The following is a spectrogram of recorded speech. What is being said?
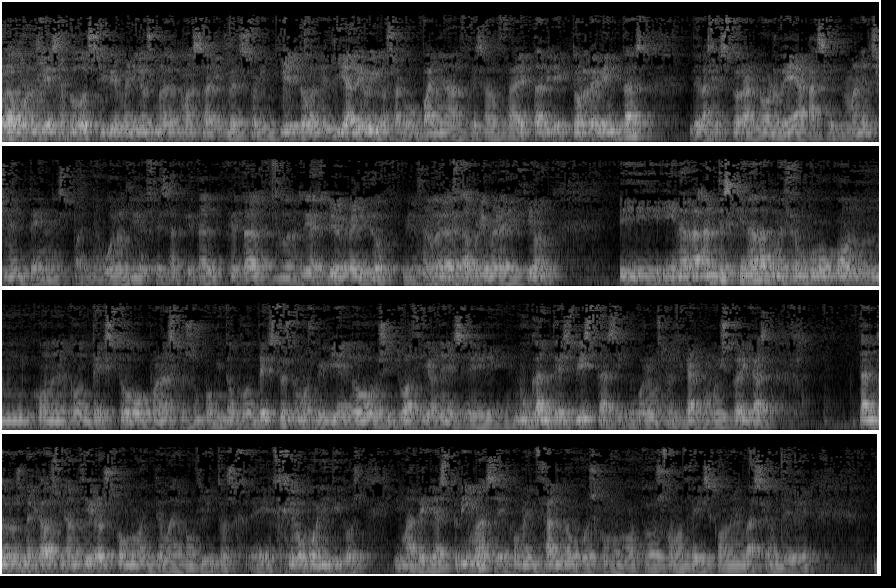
Hola, buenos días a todos y bienvenidos una vez más al Inversor Inquieto. En el día de hoy nos acompaña César Ozaeta, director de ventas de la gestora Nordea Asset Management en España. Buenos días, César, ¿qué tal? ¿Qué tal? buenos días. Bienvenido, bienvenido a esta primera edición. Y, nada, antes que nada comenzar un poco con, con, el contexto, poner las cosas un poquito en contexto. Estamos viviendo situaciones eh, nunca antes vistas y que podemos calificar como históricas tanto en los mercados financieros como en tema de conflictos eh, geopolíticos y materias primas, eh, comenzando, pues como todos conocéis, con la invasión de,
